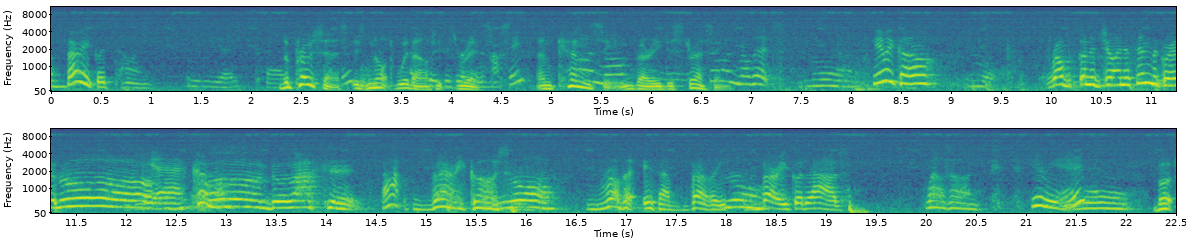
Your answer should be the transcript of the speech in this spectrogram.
a very good time. The process is not without its risks and can seem very distressing. Come on, Robert. Here we go. Rob's going to join us in the group. No. Yeah, come on. Don't like it. That's very good. No. Robert is a very, No. very good lad. Well done. Here he is. But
